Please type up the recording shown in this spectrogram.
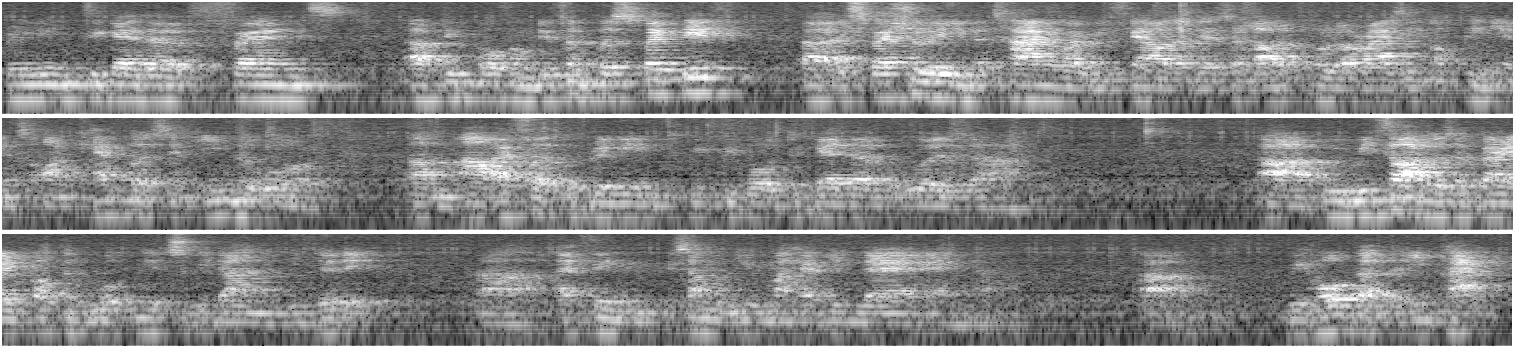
bringing together friends, people from different perspectives, uh, especially in a time where we found that there's a lot of polarizing opinions on campus and in the world. Um, our effort to bring in people together was, uh, uh, we, we thought it was a very important work needs to be done and we did it. Uh, I think some of you might have been there and uh, uh, we hope that the impact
